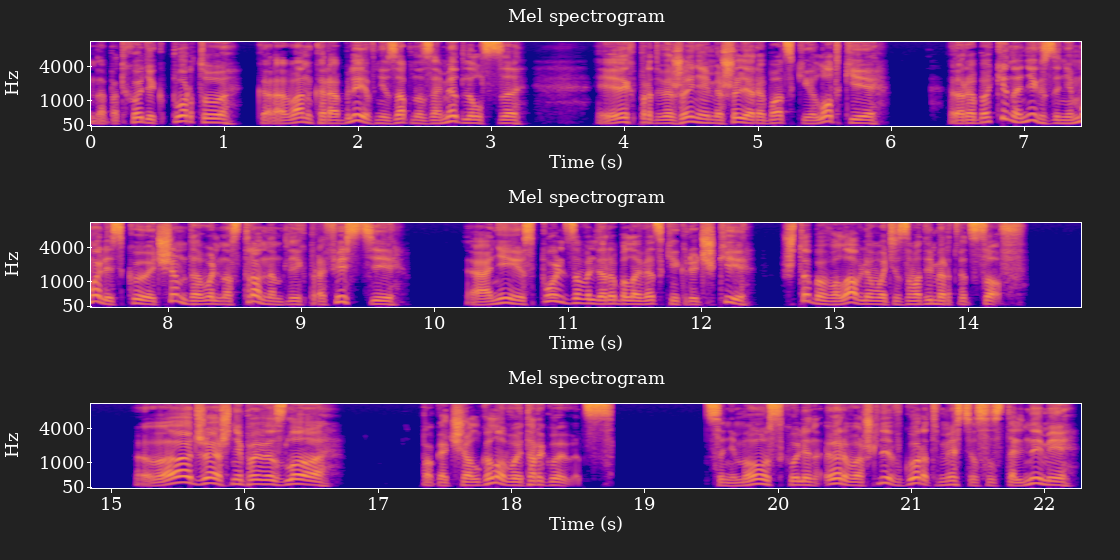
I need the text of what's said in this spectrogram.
На подходе к порту караван кораблей внезапно замедлился, их продвижению мешали рыбацкие лодки. Рыбаки на них занимались кое-чем довольно странным для их профессии. Они использовали рыболовецкие крючки, чтобы вылавливать из воды мертвецов. «Вот же ж не повезло!» — покачал головой торговец. Цанимо с Холин Эр вошли в город вместе с остальными.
